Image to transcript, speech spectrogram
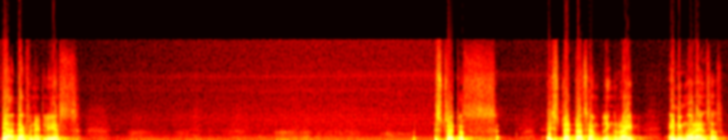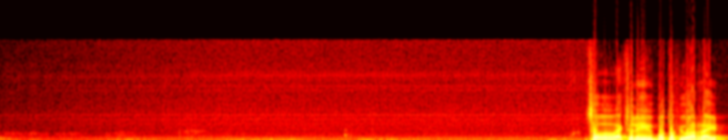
Yeah, definitely, yes. Status, strata sampling, right? Any more answers? So actually both of you are right.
